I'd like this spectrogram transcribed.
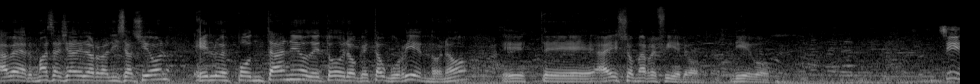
a ver, más allá de la organización, es lo espontáneo de todo lo que está ocurriendo, ¿no? Este, a eso me refiero, Diego. Sí,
